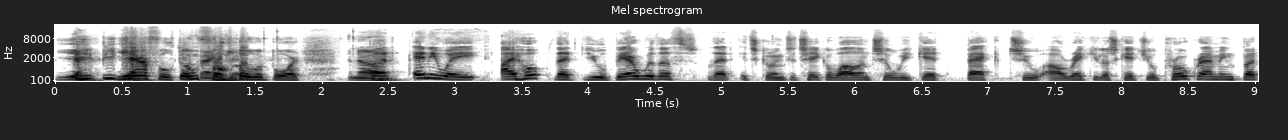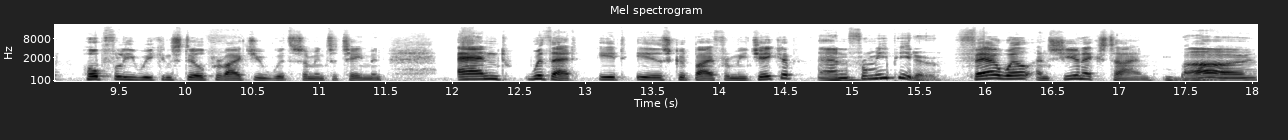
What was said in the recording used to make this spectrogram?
Yeah, be, be yeah. careful. Don't fall you. overboard. No. But anyway, I hope that you'll bear with us. That it's going to take a while until we get back to our regular schedule programming. But hopefully, we can still provide you with some entertainment. And with that, it is goodbye from me, Jacob. and from me, Peter. Farewell, and see you next time. Bye.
